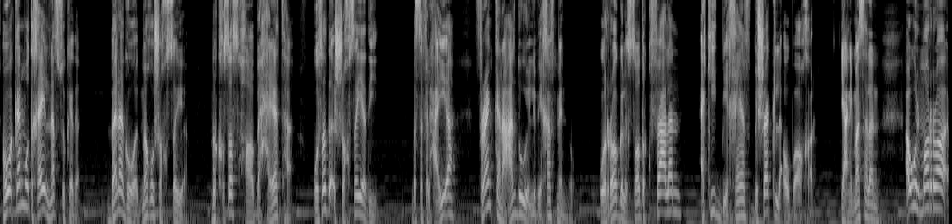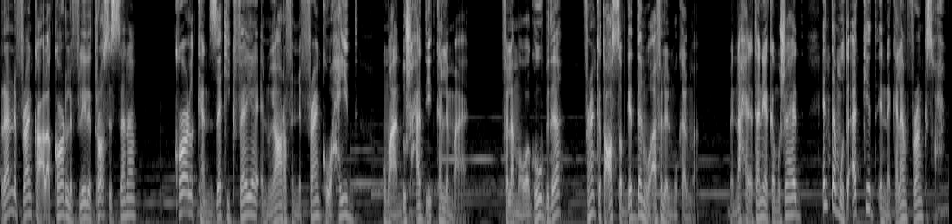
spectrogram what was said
هو كان متخيل نفسه كده. بنى جوه دماغه شخصية بقصصها بحياتها وصدق الشخصية دي. بس في الحقيقة فرانك كان عنده اللي بيخاف منه. والراجل الصادق فعلا أكيد بيخاف بشكل أو بآخر. يعني مثلا أول مرة رن فرانك على كارل في ليلة رأس السنة كارل كان ذكي كفاية إنه يعرف إن فرانك وحيد وما عندوش حد يتكلم معاه. فلما واجهوه بده فرانك اتعصب جدا وقفل المكالمة. من ناحية تانية كمشاهد أنت متأكد إن كلام فرانك صح.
